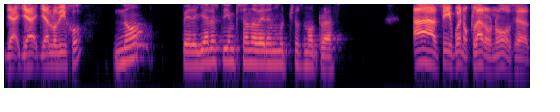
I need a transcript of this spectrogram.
¿Ya, ya, ya lo dijo? No, pero ya lo estoy empezando a ver en muchos mock drafts. Ah, sí, bueno, claro, ¿no? O sea,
